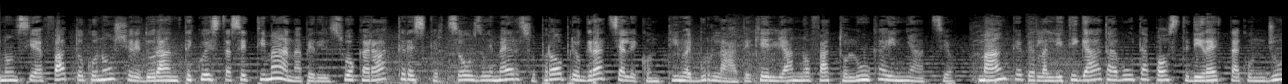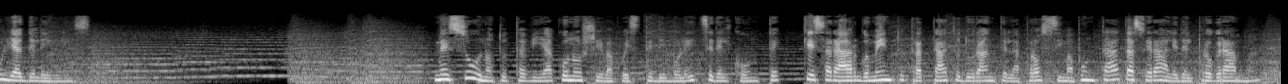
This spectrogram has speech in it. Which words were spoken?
non si è fatto conoscere durante questa settimana per il suo carattere scherzoso emerso proprio grazie alle continue burlate che gli hanno fatto Luca e Ignazio, ma anche per la litigata avuta post diretta con Giulia De Lellis. Nessuno tuttavia conosceva queste debolezze del conte, che sarà argomento trattato durante la prossima puntata serale del programma?.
